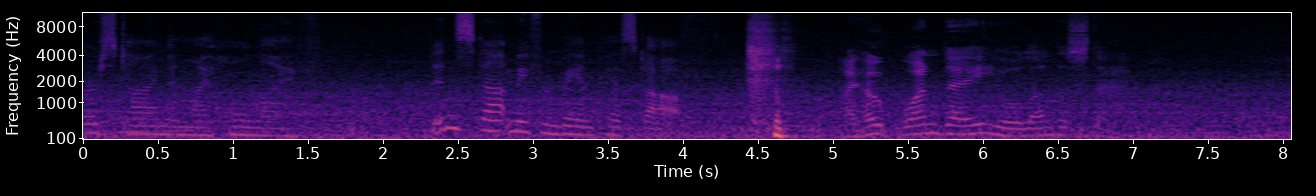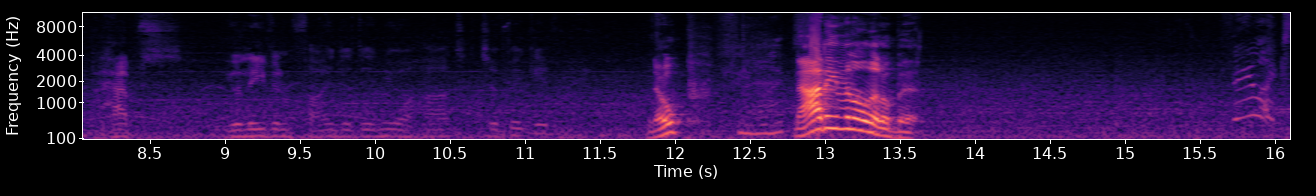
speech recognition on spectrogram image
first time in my whole life. Didn't stop me from being pissed off. I hope one day you'll understand. Perhaps you'll even find it in your heart to forgive me. Nope. Felix? Not even a little bit. Felix!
